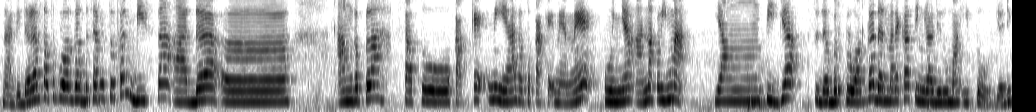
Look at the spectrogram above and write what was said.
Nah, di dalam satu keluarga besar itu kan bisa ada eh, anggaplah satu kakek nih ya, satu kakek nenek punya anak lima. Yang tiga sudah berkeluarga dan mereka tinggal di rumah itu. Jadi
